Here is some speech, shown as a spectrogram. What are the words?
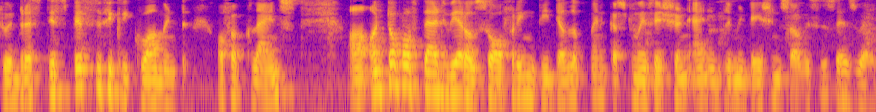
to address this specific requirement of our clients. Uh, on top of that, we are also offering the development, customization, and implementation services as well.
